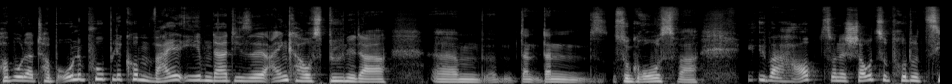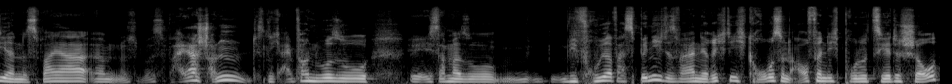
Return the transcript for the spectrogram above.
Hopp oder Top ohne Publikum, weil eben da diese Einkaufsbühne da ähm, dann, dann so groß war. Überhaupt so eine Show zu produzieren, das war ja, ähm, das war ja schon, das ist nicht einfach nur so, ich sag mal so, wie früher, was bin ich? Das war ja eine richtig groß und aufwendig produzierte Show,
